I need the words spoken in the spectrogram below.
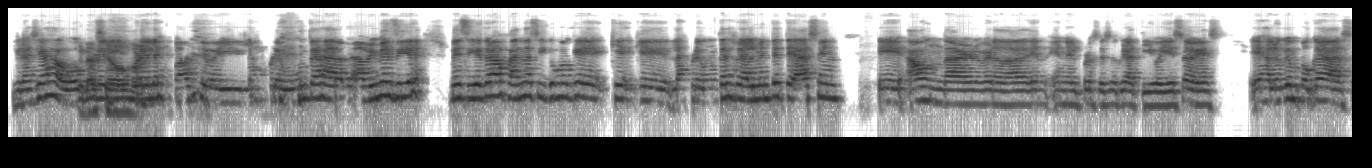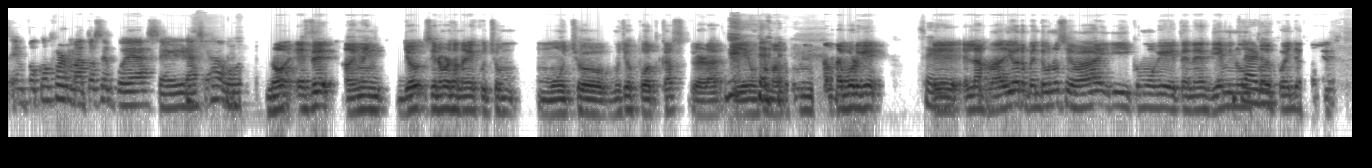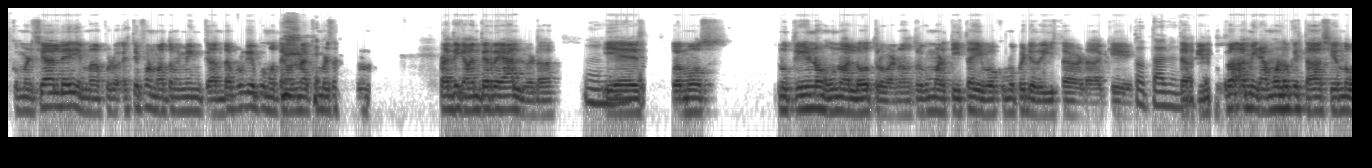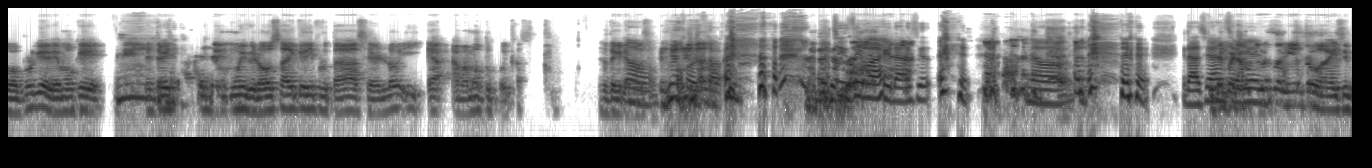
Gracias a vos por, el, espacio y las preguntas. A, mí me sigue, me sigue trabajando así como que, que, que las preguntas realmente te hacen eh, ahondar, ¿verdad?, en, en, el proceso creativo. Y eso es, es algo que en, pocas, en pocos formatos se puede hacer. Gracias a vos. No, este, a mí me, yo soy una persona que escucho mucho, muchos podcasts, ¿verdad? Y es un formato que me encanta porque eh, en la radio de repente uno se va y como que tenés 10 minutos, después ya comerciales y demás, pero este formato a mí me encanta porque podemos tener una conversación prácticamente real, ¿verdad? Y es, podemos nutrirnos uno al otro, ¿verdad? Nosotros como artistas y vos como periodista, ¿verdad? Que Totalmente. también nosotros admiramos lo que estás haciendo vos porque vemos que la entrevista es muy grosa y que disfrutaba hacerlo y eh, amamos tu podcast. Eso te quería decir. Muchísimas gracias. no. gracias.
